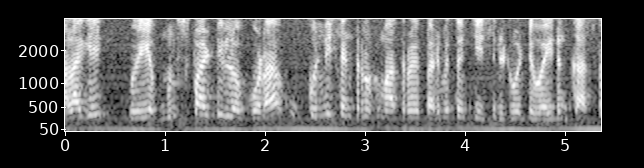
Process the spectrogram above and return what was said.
అలాగే మున్సిపాలిటీలో కూడా కొన్ని సెంటర్లకు మాత్రమే పరిమితం చేసినటువంటి వైనం కాస్త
